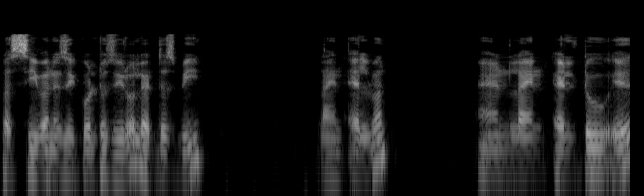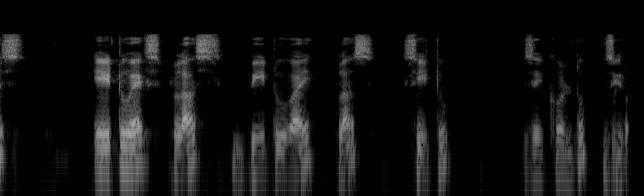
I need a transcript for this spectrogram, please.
plus c1 is equal to 0. Let this be line L1 and line L2 is a2x plus b2y plus c2 is equal to 0.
